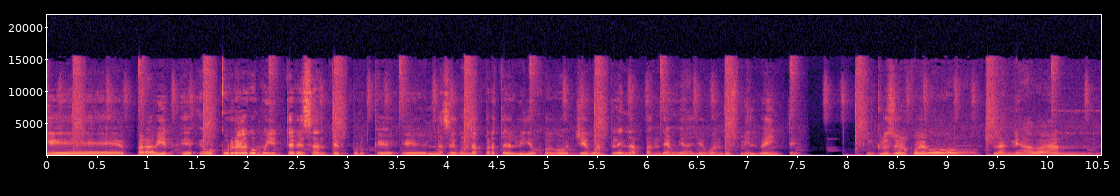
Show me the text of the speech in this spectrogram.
que para bien eh, ocurre algo muy interesante porque eh, la segunda parte del videojuego llegó en plena pandemia, llegó en 2020. Incluso el juego planeaban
